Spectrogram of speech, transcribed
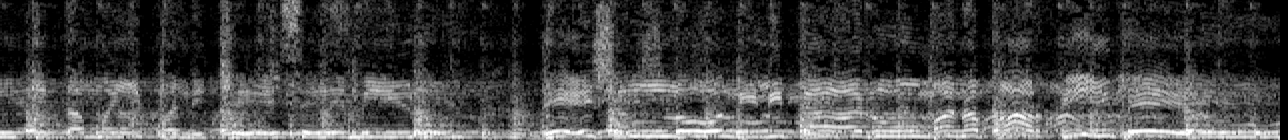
అంకితమై పనిచేసే మీరు. దేశంలో నిలిపారు మన పార్టీ పేరు.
